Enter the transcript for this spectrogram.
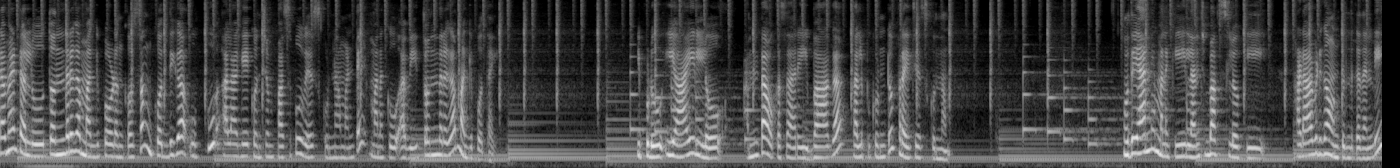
టమాటాలు తొందరగా మగ్గిపోవడం కోసం కొద్దిగా ఉప్పు అలాగే కొంచెం పసుపు వేసుకున్నామంటే మనకు అవి తొందరగా మగ్గిపోతాయి. ఇప్పుడు ఈ ఆయిల్లో అంతా ఒకసారి బాగా కలుపుకుంటూ ఫ్రై చేసుకుందాం. ఉదయాన్నే మనకి లంచ్ బాక్స్లోకి హడావిడిగా ఉంటుంది కదండి.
